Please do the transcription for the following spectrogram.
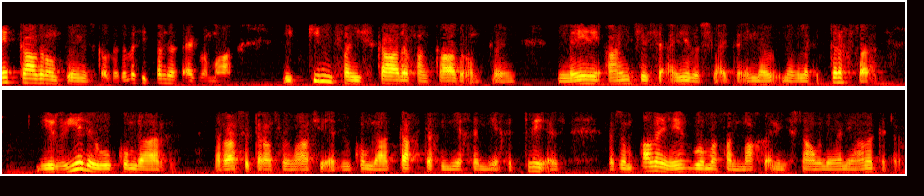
net kaderontplooiing skuld. Dit was die punt wat ek wil maak. Die kiem van die skade van kaderontplooiing lê in die ANC se eie besluite en nou nou wil ek dit terugvat. Die rede hoekom daar rasse transformasie is, hoekom daar 80992 is, is om alle hefbome van mag in die samelewing in die hande te kry.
